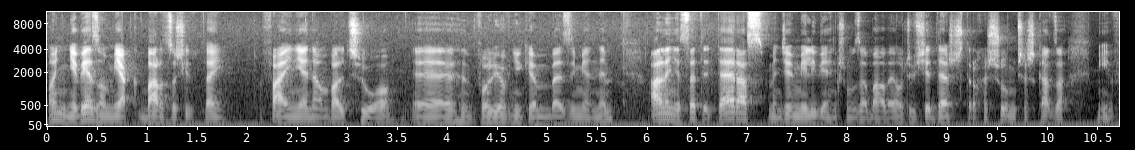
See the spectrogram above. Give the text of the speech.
oni nie wiedzą jak bardzo się tutaj fajnie nam walczyło e, wojownikiem bezimiennym, ale niestety teraz będziemy mieli większą zabawę. Oczywiście deszcz trochę szumi, przeszkadza mi w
